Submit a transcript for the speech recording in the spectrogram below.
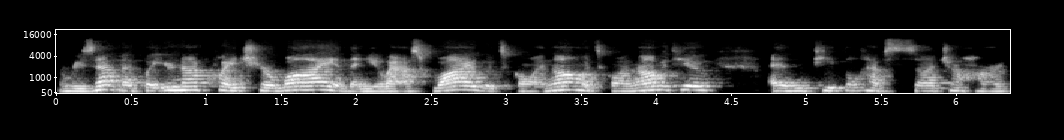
and resentment, but you're not quite sure why. And then you ask why, what's going on, what's going on with you. And people have such a hard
